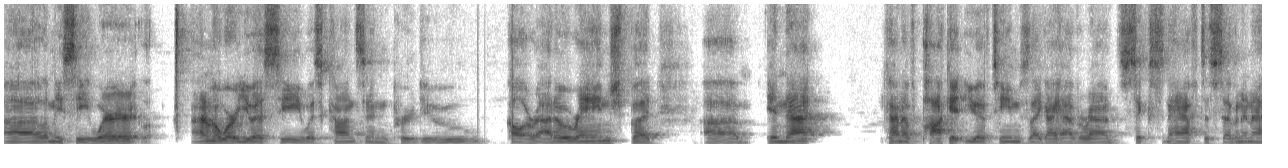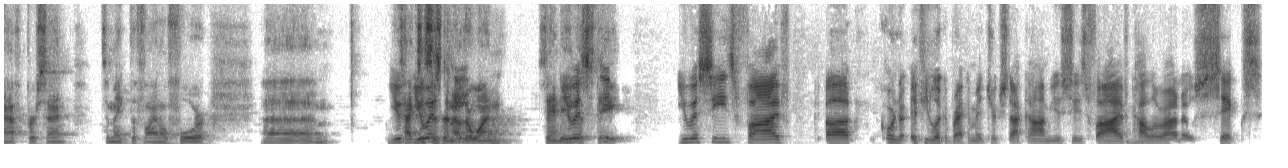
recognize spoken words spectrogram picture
Uh, let me see where I don't know where USC, Wisconsin, Purdue, Colorado range, but um, in that kind of pocket, you have teams like I have around six and a half to seven and a half percent to make the Final Four. Um, You, Texas is another one. San Diego USC State. USC's five. Uh, to, if you look at bracketmatrix.com, USC's 5 Mhm. Colorado six.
